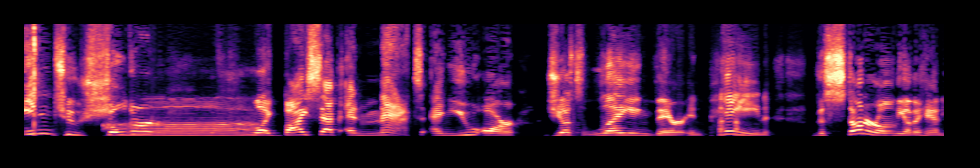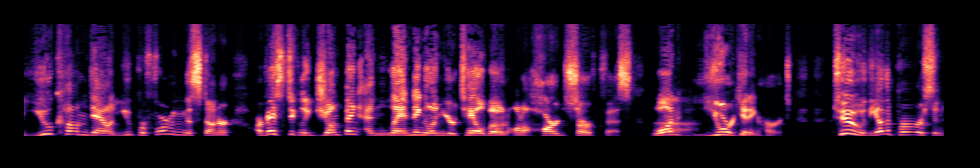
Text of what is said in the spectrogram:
into shoulder, Ah. like bicep and mat, and you are just laying there in pain. the stunner, on the other hand, you come down, you performing the stunner are basically jumping and landing on your tailbone on a hard surface. One, Ah. you're getting hurt. Two, the other person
